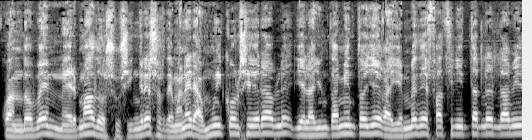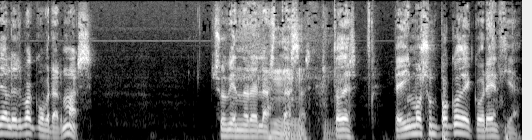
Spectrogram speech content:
cuando ven mermados sus ingresos de manera muy considerable y el ayuntamiento llega y en vez de facilitarles la vida les va a cobrar más, subiéndole las Mm. tasas. Entonces, pedimos un poco de coherencia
